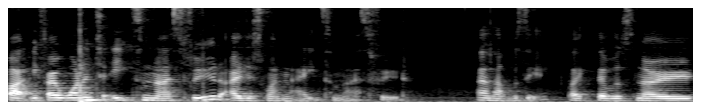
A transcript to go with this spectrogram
but if I wanted to eat some nice food, I just went and ate some nice food. And that was it. Like there was no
